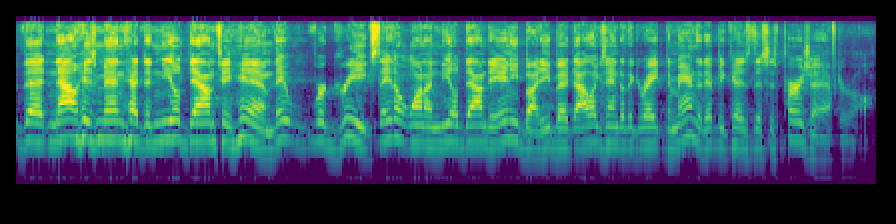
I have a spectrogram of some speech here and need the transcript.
that now his men had to kneel down to him. They were Greeks. They don't want to kneel down to anybody, but Alexander the Great demanded it because this is Persia after all.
